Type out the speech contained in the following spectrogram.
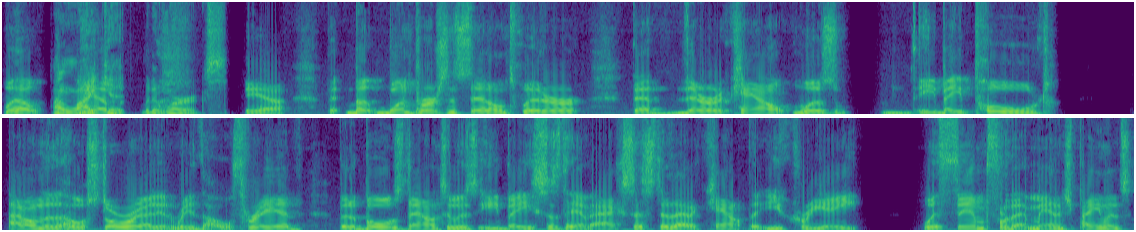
well, I like yeah, it, but it works. Yeah, but, but one person said on Twitter that their account was eBay pulled. I don't know the whole story. I didn't read the whole thread, but it boils down to is eBay since they have access to that account that you create with them for that managed payments.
